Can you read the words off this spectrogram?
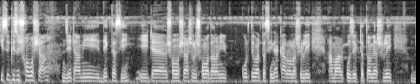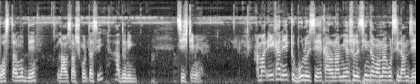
কিছু কিছু সমস্যা যেটা আমি দেখতাছি, এইটা সমস্যা আসলে সমাধান আমি করতে পারতাছি না। কারণ আসলে আমার প্রজেক্টটা তো আমি আসলে বস্তার মধ্যে লাউ চাষ করতেছি আধুনিক সিস্টেমে আমার এইখানে একটু ভুল হয়েছে, কারণ আমি আসলে চিন্তা ভাবনা করছিলাম যে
